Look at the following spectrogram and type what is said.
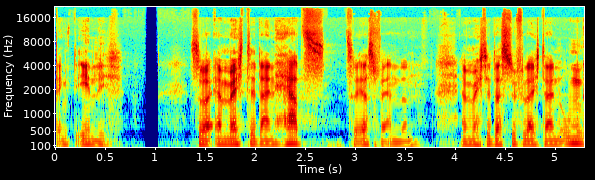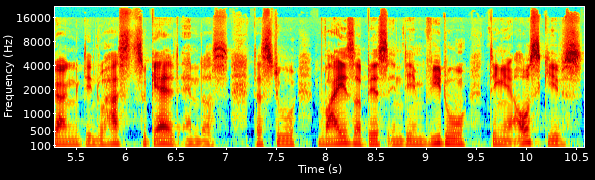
denkt ähnlich. So, er möchte dein Herz zuerst verändern. Er möchte, dass du vielleicht deinen Umgang, den du hast, zu Geld änderst, dass du weiser bist in dem, wie du Dinge ausgibst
